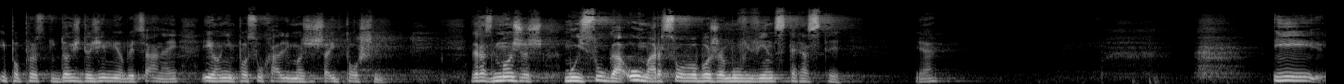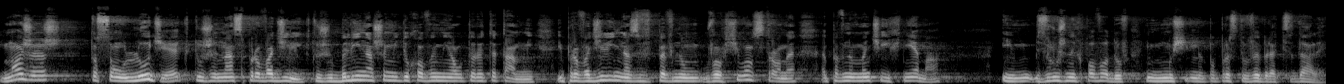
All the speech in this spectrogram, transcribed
i po prostu dojść do ziemi obiecanej. I oni posłuchali Mojżesza i poszli. Teraz Mojżesz, mój sługa, umarł, Słowo Boże mówi, więc teraz ty. Nie? I Mojżesz to są ludzie, którzy nas prowadzili, którzy byli naszymi duchowymi autorytetami i prowadzili nas w pewną właściwą stronę, a w pewnym momencie ich nie ma i z różnych powodów i musimy po prostu wybrać co dalej.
